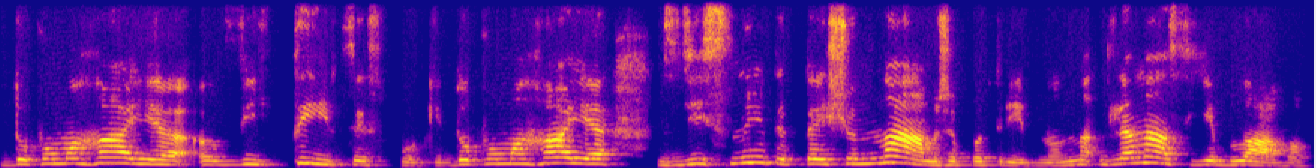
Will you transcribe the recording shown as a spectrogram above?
допомагає е, війти в цей спокій, допомагає здійснити те, що нам же потрібно. Для нас є благо.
